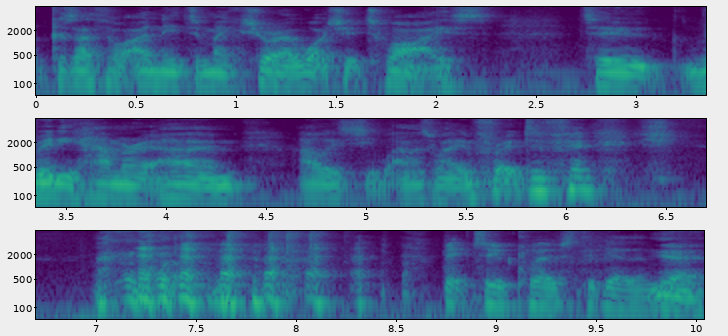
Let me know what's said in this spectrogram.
because I thought I need to make sure I watch it twice to really hammer it home. I was I was waiting for it to finish. bit too close together. Maybe. Yeah.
